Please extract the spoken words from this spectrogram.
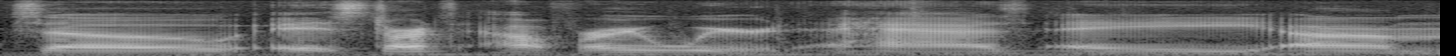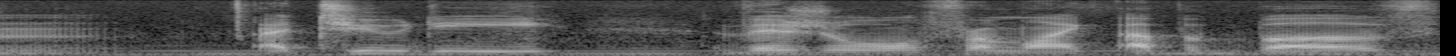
So, it starts out very weird. It has a, um, a 2D visual from, like, up above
